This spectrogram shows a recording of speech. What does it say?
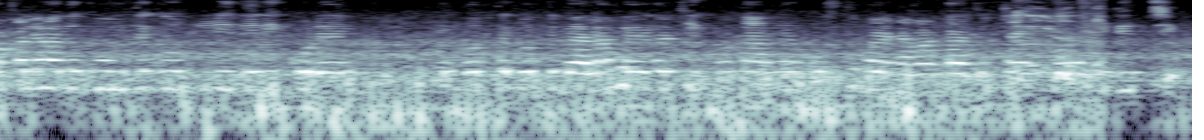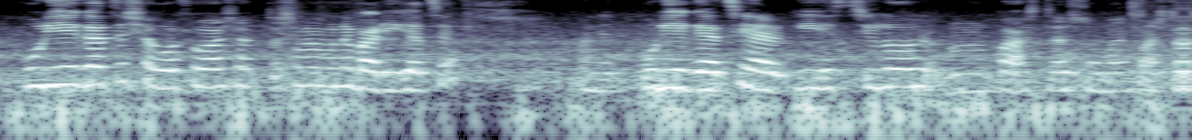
সকালে হয়তো ঘুম থেকে উঠলি, দেরি করে করতে করতে বেলা হয়ে গেলে, ঠিক মতো আমি বুঝতে পারি না, আমার কাজের টাইম দিচ্ছি। পুড়িয়ে গেছে সোয়া সাতটার সময় মানে বাড়ি গেছে। মানে পুড়িয়ে গেছে আর কি, এসছিল পাঁচটার সময়, পাঁচটা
